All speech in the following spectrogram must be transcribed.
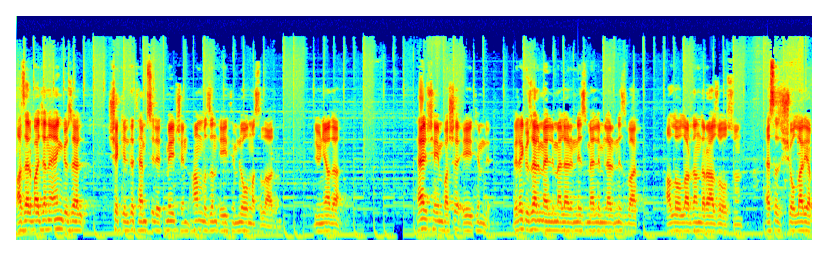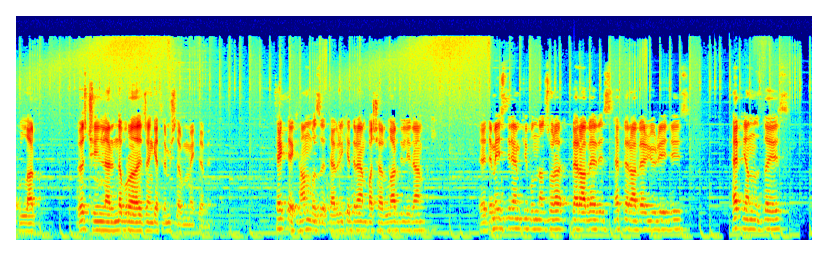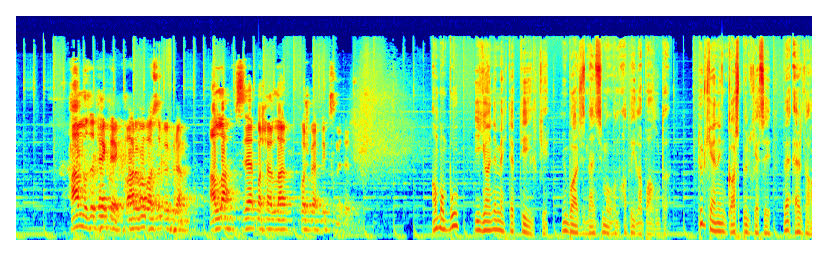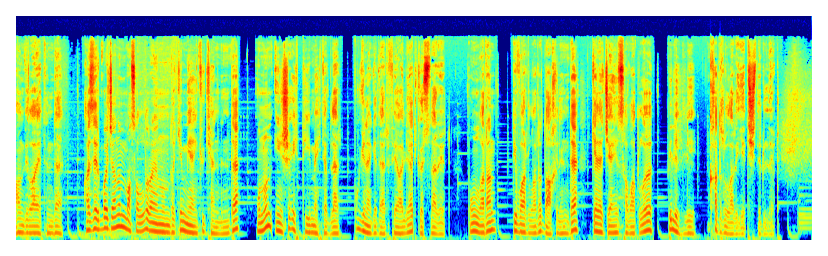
Azərbaycanı ən gözəl şəkildə təmsil etmək üçün hamımızın eğitimli olması lazım. Dünyada hər şeyin başı eğitimdir. Belə gözəl müəllimələriniz, müəllimləriniz var. Allah onlardan da razı olsun. Əsas iş yollar yapırlar. Öz çiyinlərində buracan gətirmişlər bu məktəbi. Tek-tek hamımızı təbrik edirəm, başarılar diləyirəm. E, demək istəyirəm ki, bundan sonra bəraberiz, hep beraber yürüyeceğiz. Hep yanınızdayız. Hamımızı tek-tek bağrıma basıp öpürəm. Allah sizə başarılar, xoşbəxtlik qismət etsin. Amma bu yeganə məktəb deyil ki, Mübariz Mənsimovun adı ilə bağlıdır. Türkiyənin Qars bölgəsi və Ərdahan vilayətində Azərbaycanın Masallı rayonundakı Miyankü kəndində onun inşa etdiyi məktəblər bu günə qədər fəaliyyət göstərir. Bunların divarları daxilində gələcəyin savadlı, bilikli kadrları yetişdirilir.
